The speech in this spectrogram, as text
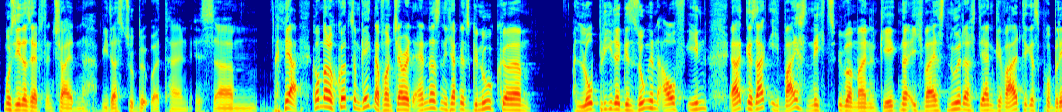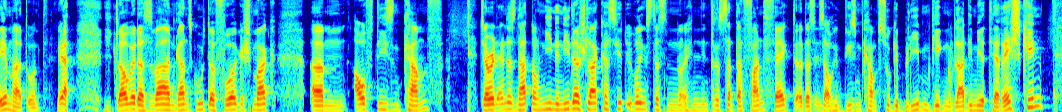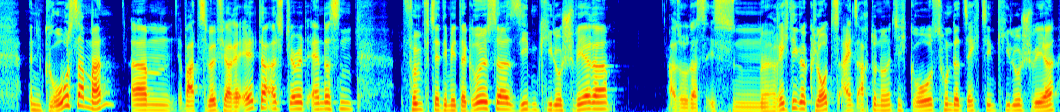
muss jeder selbst entscheiden, wie das zu beurteilen ist. Ähm, ja, kommen wir noch kurz zum Gegner von Jared Anderson. Ich habe jetzt genug. Ähm, Loblieder gesungen auf ihn. Er hat gesagt, ich weiß nichts über meinen Gegner, ich weiß nur, dass der ein gewaltiges Problem hat. Und ja, ich glaube, das war ein ganz guter Vorgeschmack ähm, auf diesen Kampf. Jared Anderson hat noch nie einen Niederschlag kassiert. Übrigens, das ist ein, ein interessanter Fun Fact. Das ist auch in diesem Kampf so geblieben gegen Wladimir Tereschkin. Ein großer Mann, ähm, war zwölf Jahre älter als Jared Anderson, fünf Zentimeter größer, sieben Kilo schwerer. Also das ist ein richtiger Klotz, 1,98 groß, 116 Kilo schwer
